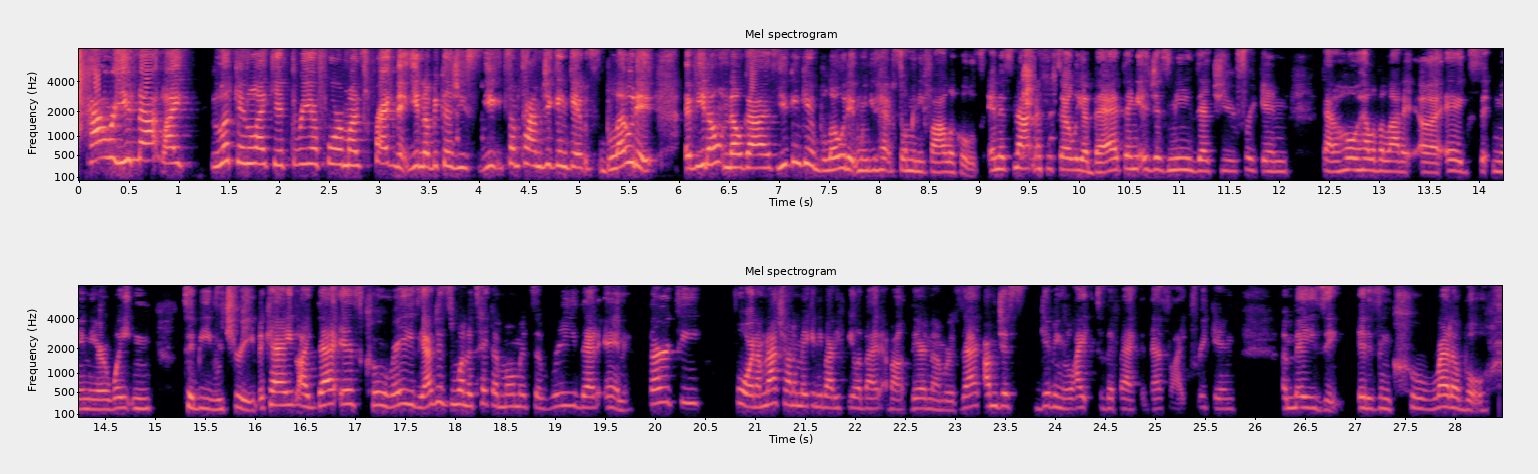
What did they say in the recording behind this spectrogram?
How are you not like looking like you're three or four months pregnant, you know, because you, you sometimes you can get bloated. If you don't know, guys, you can get bloated when you have so many follicles. And it's not necessarily a bad thing. It just means that you freaking got a whole hell of a lot of uh, eggs sitting in there waiting to be retrieved. Okay. Like that is crazy. I just want to take a moment to breathe that in. 34. And I'm not trying to make anybody feel bad about their numbers. That I'm just giving light to the fact that that's like freaking amazing. It is incredible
